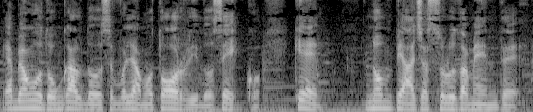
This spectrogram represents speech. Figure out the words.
e abbiamo avuto un caldo, se vogliamo, torrido, secco, che non piace assolutamente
